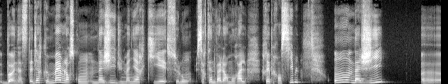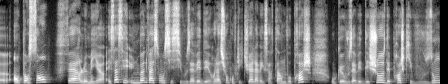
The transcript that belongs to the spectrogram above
bonne. C'est-à-dire que même lorsqu'on agit d'une manière qui est selon certaines valeurs morales répréhensibles, on agit euh, en pensant faire le meilleur. Et ça, c'est une bonne façon aussi si vous avez des relations conflictuelles avec certains de vos proches ou que vous avez des choses, des proches qui vous ont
